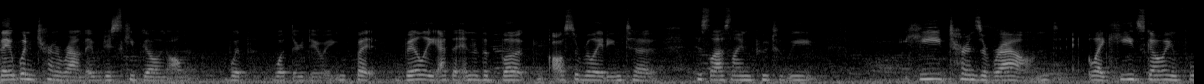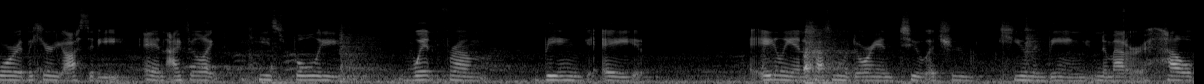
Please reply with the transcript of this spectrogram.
they wouldn't turn around; they would just keep going on with what they're doing. But Billy, at the end of the book, also relating to his last line, "Poo-tee-weet," he turns around like he's going for the curiosity and i feel like he's fully went from being a alien a Tralfamadorian to a true human being no matter how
